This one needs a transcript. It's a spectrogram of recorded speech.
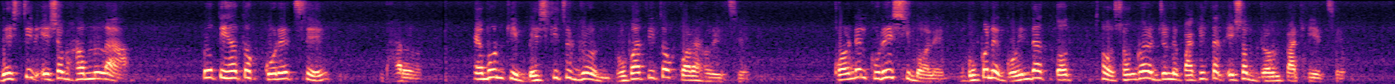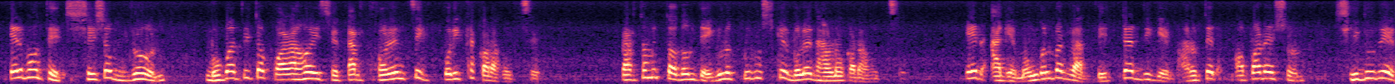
দেশটির এসব হামলা প্রতিহত করেছে ভারত। এমনকি বেশ কিছু ড্রোন ভূপাতিত করা হয়েছে। কর্নেল কুরেশি বলেন, গোপনে গোয়েন্দা তথ্য সংগ্রহের জন্য পাকিস্তান এসব ড্রোন পাঠিয়েছে। এর মধ্যে সেসব ড্রোন ভূপাতিত করা হয়েছে, তার ফরেন্সিক পরীক্ষা করা হচ্ছে। প্রাথমিক তদন্তে এগুলো তুরস্কের বলে ধারণা করা হচ্ছে। এর আগে মঙ্গলবার রাত দেড়টার দিকে ভারতের অপারেশন সিঁদুরের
